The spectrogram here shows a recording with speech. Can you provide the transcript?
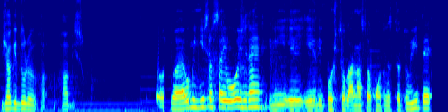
Jogue duro, Robson. É, o ministro saiu hoje, né? Ele, ele postou lá na sua conta do seu Twitter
